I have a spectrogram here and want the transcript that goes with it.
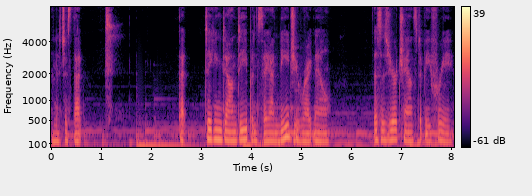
And it's just that that digging down deep and say, I need you right now. This is your chance to be free.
